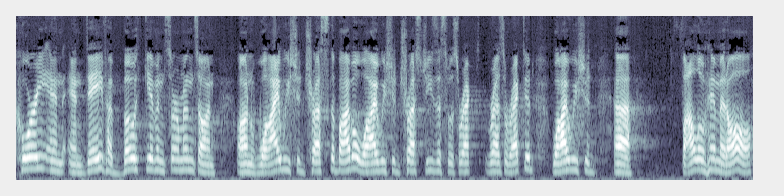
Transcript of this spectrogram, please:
Corey and, and Dave have both given sermons on, on why we should trust the Bible, why we should trust Jesus was rec- resurrected, why we should uh, follow him at all.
